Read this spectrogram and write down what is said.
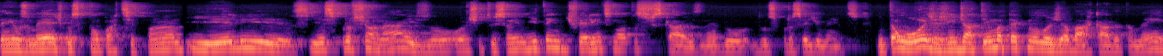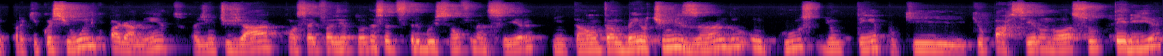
tem os médicos que estão participando e eles e esses profissionais ou, ou instituição emitem diferentes notas fiscais né, do, dos procedimentos. Então hoje a gente já tem uma tecnologia abarcada também para que com esse único pagamento a gente já consegue fazer toda essa distribuição financeira. Então também otimizando um custo e um tempo que, que o parceiro nosso teria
